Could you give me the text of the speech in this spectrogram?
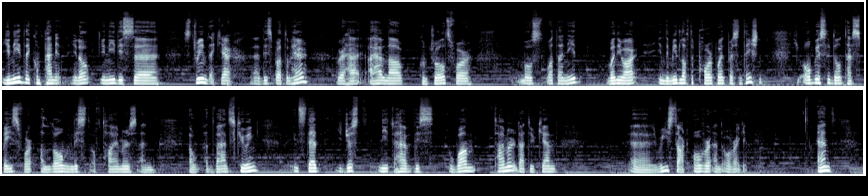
you need the companion. You know, you need this uh, Stream Deck here, uh, this bottom here, where I have now controls for most what I need. When you are in the middle of the PowerPoint presentation, you obviously don't have space for a long list of timers and uh, advanced queuing. Instead, you just need to have this one timer that you can uh, restart over and over again. And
